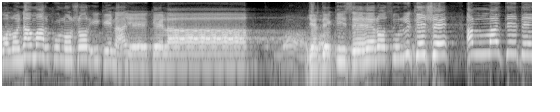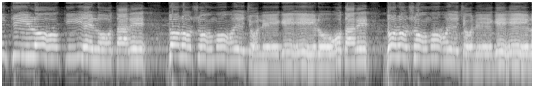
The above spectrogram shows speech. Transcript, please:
বলো না আমার কোনো শরিক নাই কেলা। যে দেখিছে রসুলকে সে, আল্লাহকে দেখিল, কি এলো তারে? দর সময় চলে গেল তারে দর সময় চলে গেল।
